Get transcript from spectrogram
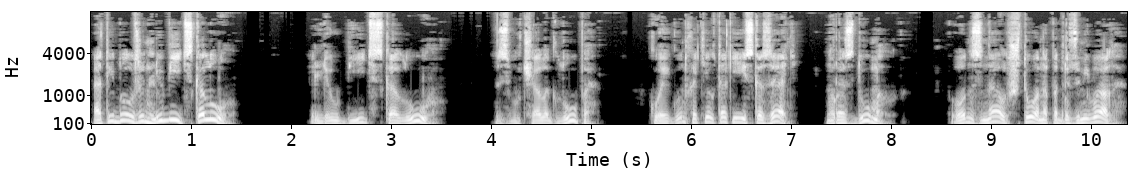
а ты должен любить скалу. Любить скалу? Звучало глупо. Койгун хотел так ей сказать, но раздумал. Он знал, что она подразумевала.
